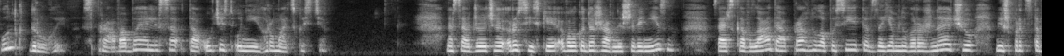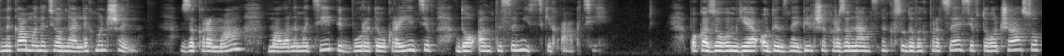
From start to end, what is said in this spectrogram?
Пункт 2. Справа Беліса та участь у ній громадськості. Насаджуючи російський великодержавний шовінізм, царська влада прагнула посіяти взаємну ворожнечу між представниками національних меншин. Зокрема, мала на меті підбурити українців до антисемітських акцій. Показовим є один з найбільших резонансних судових процесів того часу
